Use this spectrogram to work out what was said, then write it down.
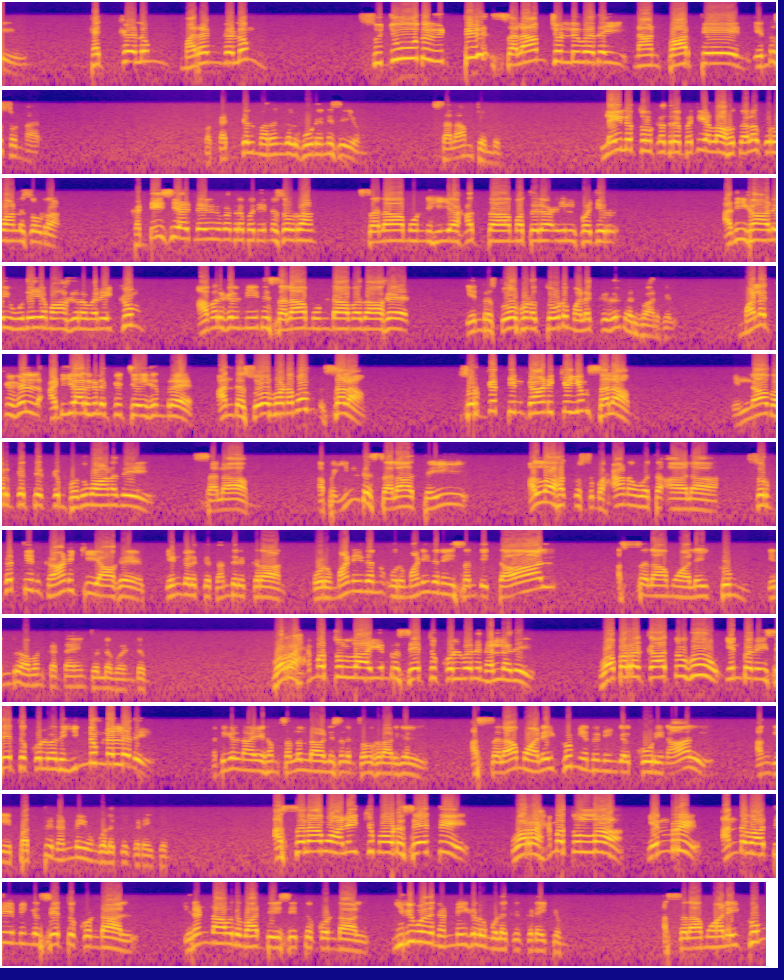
கற்களும் மரங்களும் சுஜூது இட்டு சலாம் சொல்லுவதை நான் பார்த்தேன் என்று சொன்னார். கற்கள் மரங்கள் கூட என்ன செய்யும்? சலாம் சொல்லும். லைலத்துல் கதிரை பற்றி அல்லாஹு தாலா குர்வான்ல சொல்றான். கடைசியா லைலத்துல் கதிரை பத்தி என்ன சொல்றான்? சலாமுன் ஹிய ஹத்தா மத்லஇல் ஃபஜ்ர். அதிகாலை உதயமாகிற வரைக்கும் அவர்கள் மீது சலாம் உண்டாவதாக என்ற சோபனத்தோடு மலக்குகள் வருவார்கள். மலக்குகள் அடியார்களுக்கு செய்கின்ற அந்த சோபனமும் சலாம். சொர்க்கத்தின் காணிக்கையும் சலாம். எல்லா வர்க்கத்திற்கும் பொதுவானது சலாம். அப்ப இந்த சலாத்தை அல்லாஹக்கு சுபஹானஹு ஆலா சொர்க்கத்தின் காணிக்கையாக எங்களுக்கு தந்திருக்கிறான். ஒரு மனிதன் ஒரு மனிதனை சந்தித்தால் அஸ்ஸலாமு அலைக்கும் என்று அவன் கட்டாயம் சொல்ல வேண்டும். வரஹமத்துல்லா என்று சேர்த்துக் கொள்வது நல்லது. வபரகாத்துஹு என்பதை சேர்த்துக் கொள்வது இன்னும் நல்லது. நபிகள் நாயகம் சல்லல்லா அலிஸ்லம் சொல்கிறார்கள் அஸ்ஸலாமு அலைக்கும் என்று நீங்கள் கூறினால் அங்கே பத்து நன்மை உங்களுக்கு கிடைக்கும். அஸ்ஸலாமு அலைக்குமோடு சேர்த்து வரஹமத்துல்லா என்று அந்த வார்த்தையை நீங்கள் சேர்த்துக் கொண்டால் இரண்டாவது வார்த்தையை சேர்த்து கொண்டால் இருபது நன்மைகள் உங்களுக்கு கிடைக்கும். அஸ்ஸலாமு அலைக்கும்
